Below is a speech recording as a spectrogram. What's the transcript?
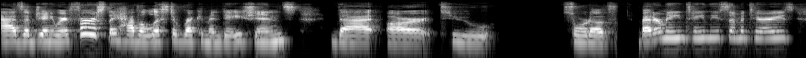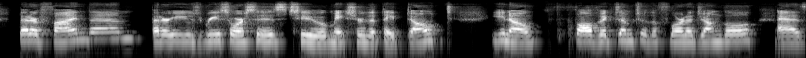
As of January 1st, they have a list of recommendations that are to sort of better maintain these cemeteries, better find them, better use resources to make sure that they don't, you know, fall victim to the Florida jungle, as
